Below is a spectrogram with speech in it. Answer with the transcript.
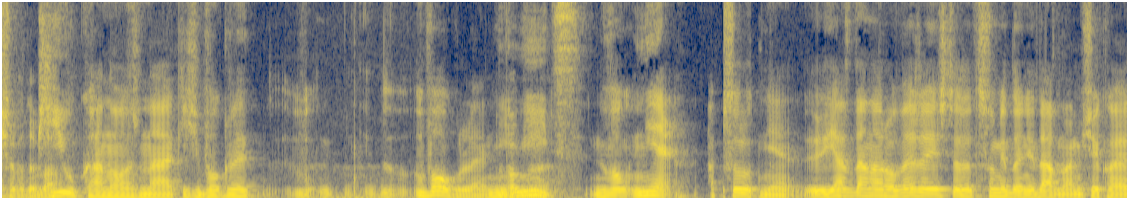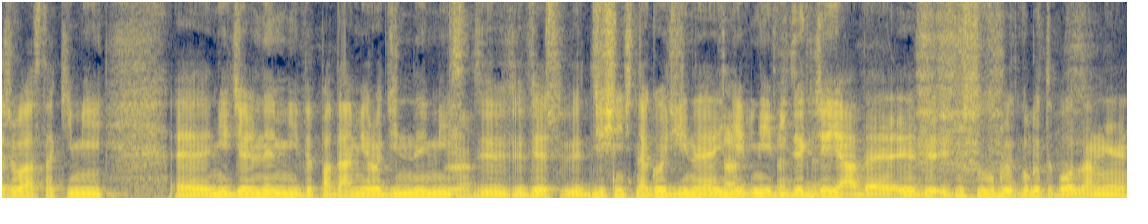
się podobała. piłka nożna, jakieś w ogóle. W, w ogóle, ni, W ogóle. nic. W, nie, absolutnie. Jazda na rowerze jeszcze w sumie do niedawna mi się kojarzyła z takimi e, niedzielnymi wypadami rodzinnymi, y, wiesz, 10 na godzinę i Tak, nie, nie tak, widzę tak. gdzie jadę. Po prostu w ogóle, w ogóle to było dla mnie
